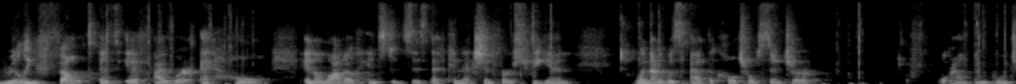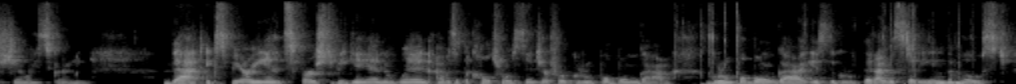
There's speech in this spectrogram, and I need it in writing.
really felt as if I were at home in a lot of instances. That connection first began when I was at the cultural center. For, I'm going to share my screen. That experience first began when I was at the Cultural Center for Grupo Bongar. Grupo Bongar is the group that I was studying the most.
